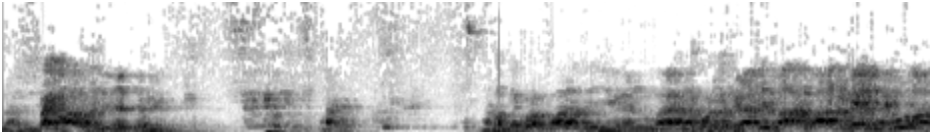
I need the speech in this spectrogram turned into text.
Sampai mawon. Namanya kalau kualat jangan mana kalau gratis malah kualat kayaknya pulau.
